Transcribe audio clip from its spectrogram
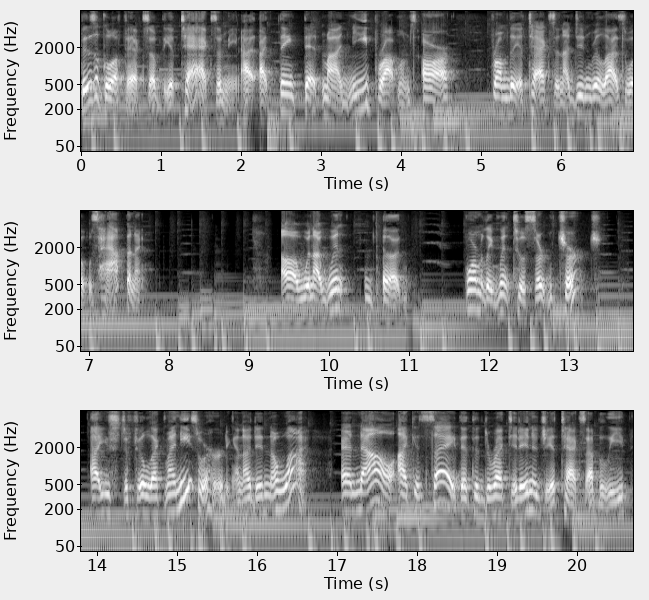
physical effects of the attacks. I mean, I, I think that my knee problems are from the attacks, and I didn't realize what was happening. Uh, when I went, uh, formerly went to a certain church, I used to feel like my knees were hurting, and I didn't know why. And now I can say that the directed energy attacks, I believe,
